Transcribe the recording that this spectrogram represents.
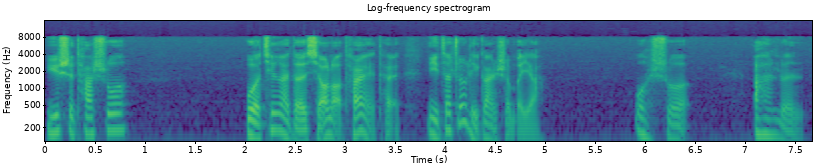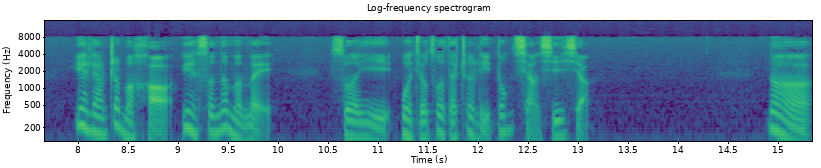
于是他说：“我亲爱的小老太太，你在这里干什么呀？”我说：“阿伦，月亮这么好，月色那么美，所以我就坐在这里东想西想。”那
